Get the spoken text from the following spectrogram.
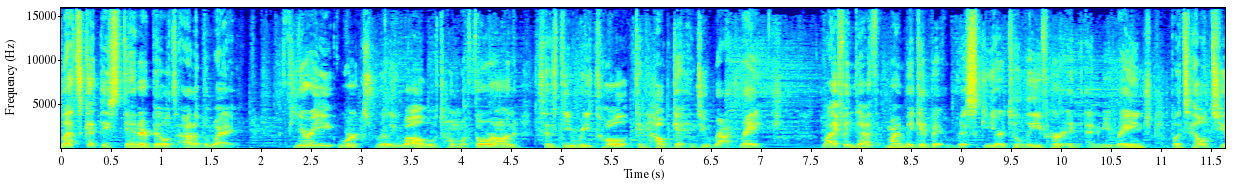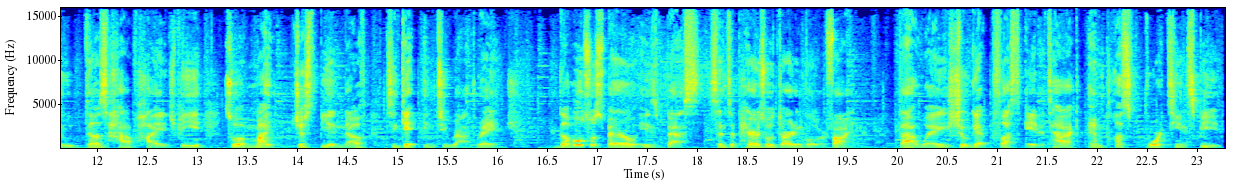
Let's get these standard builds out of the way. Fury works really well with Tome since the recoil can help get into Wrath range. Life and Death might make it a bit riskier to leave her in enemy range, but Tailtiu does have high HP, so it might just be enough to get into Wrath range. Doubles with Sparrow is best, since it pairs with Darting Blow or Fine. That way, she'll get plus 8 attack and plus 14 speed.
